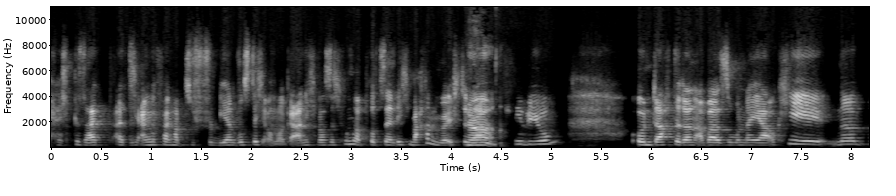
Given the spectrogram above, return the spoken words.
ehrlich gesagt, als ich angefangen habe zu studieren, wusste ich auch noch gar nicht, was ich hundertprozentig machen möchte ja. nach dem Studium. Und dachte dann aber so, naja, okay, ne,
